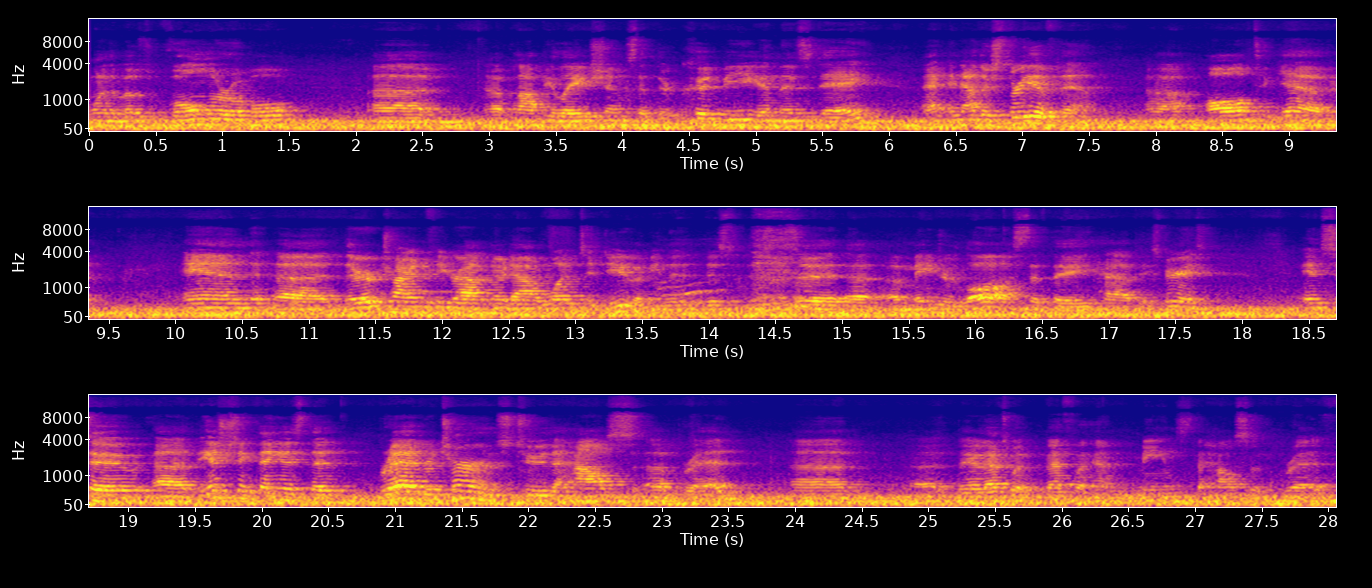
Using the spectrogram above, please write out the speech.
one of the most vulnerable um, uh, populations that there could be in this day. And, now there's three of them uh, all together. And uh, they're trying to figure out, no doubt, what to do. I mean, this, this is a, a major loss that they have experienced. And so uh, the interesting thing is that bread returns to the house of bread. Uh, uh, there, that's what Bethlehem means, the house of bread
